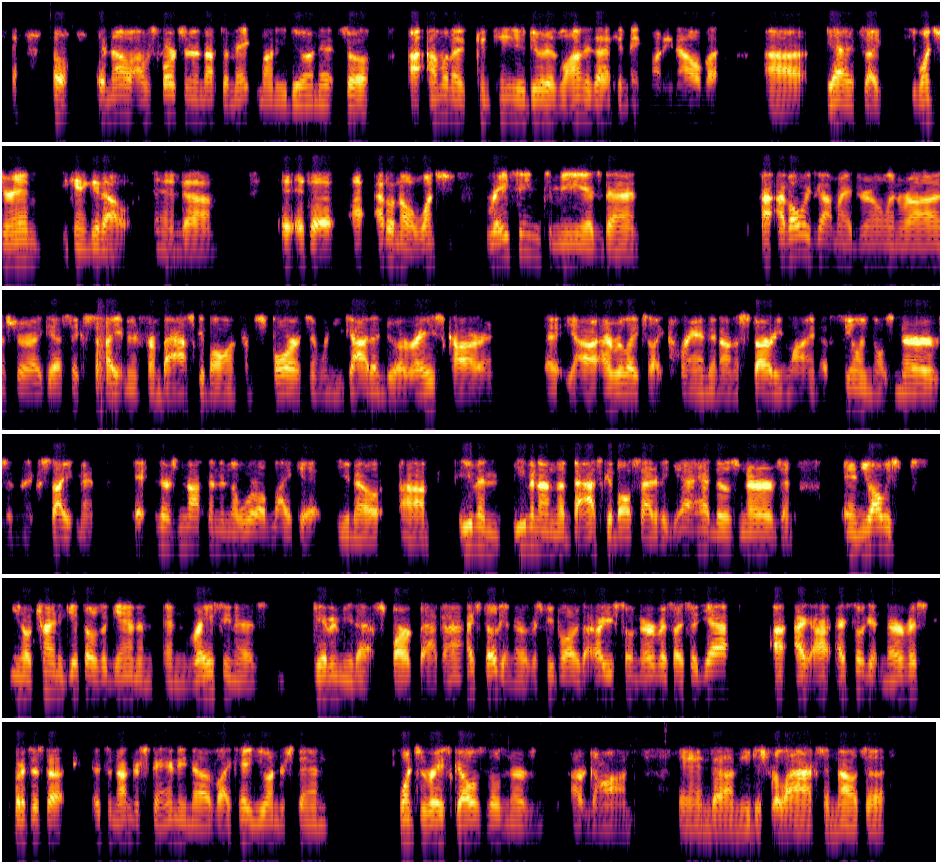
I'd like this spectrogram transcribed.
oh, or now I was fortunate enough to make money doing it, so I, I'm gonna continue to do it as long as I can make money now. But uh, yeah, it's like once you're in, you can't get out and um, it, it's a I, I don't know. Once racing to me has been I, I've always got my adrenaline rush or I guess excitement from basketball and from sports. And when you got into a race car and uh, yeah, I relate to like Crandon on the starting line of feeling those nerves and the excitement. It, there's nothing in the world like it, you know. Um, even even on the basketball side of it, yeah, I had those nerves and and you always, you know, trying to get those again. And and racing is giving me that spark back. And I, still get nervous. People always, like, are you still nervous? I said, yeah, I, I, I still get nervous, but it's just a, it's an understanding of like, hey, you understand. Once the race goes, those nerves are gone, and um, you just relax. And now it's a,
